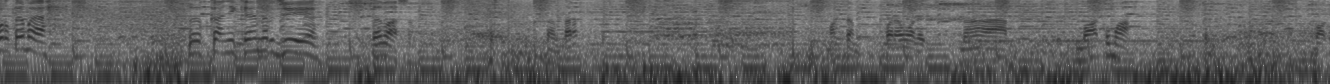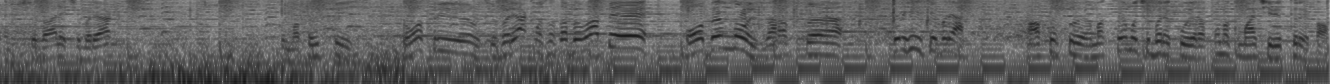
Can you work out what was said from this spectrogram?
Максиме, це Сканік Energy. Це ваша. Центр. Максим переводить на Бакума. Бакум ще далі, Чебиряк. Матицький. Простріл. Чебиряк можна забивати. 1-0. Зараз е, Сергій Чебиряк асистує Максиму Чебиряку і рахунок матчі відкрито.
